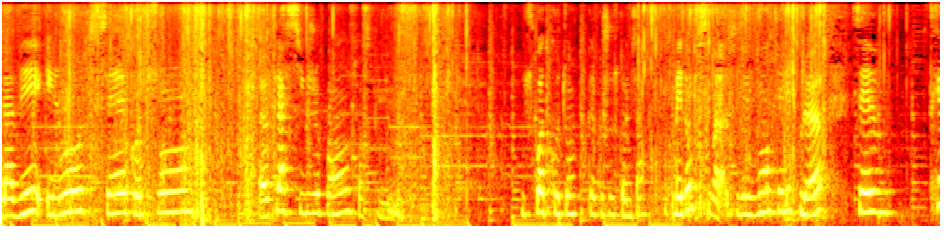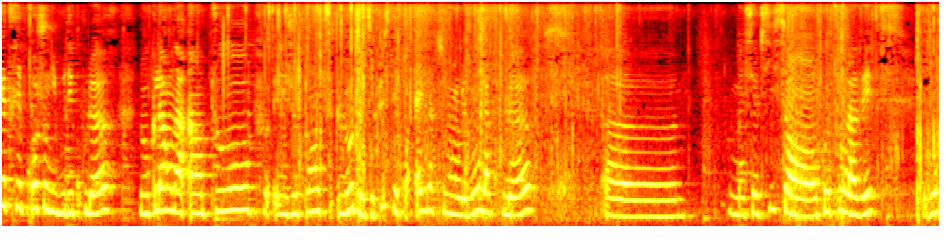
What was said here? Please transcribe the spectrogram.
lavé et l'autre c'est coton classique je pense. Ou soit de coton, quelque chose comme ça. Mais donc voilà, je vais vous montrer les couleurs. C'est très très proche au niveau des couleurs. Donc là on a un taupe et je pense l'autre, je ne sais plus c'était quoi exactement le nom de la couleur. Euh, mais celle-ci c'est en coton lavé. Et donc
